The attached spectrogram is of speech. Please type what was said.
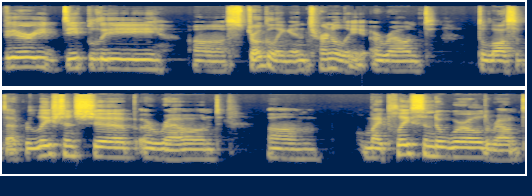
very deeply uh, struggling internally around the loss of that relationship, around um, my place in the world, around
